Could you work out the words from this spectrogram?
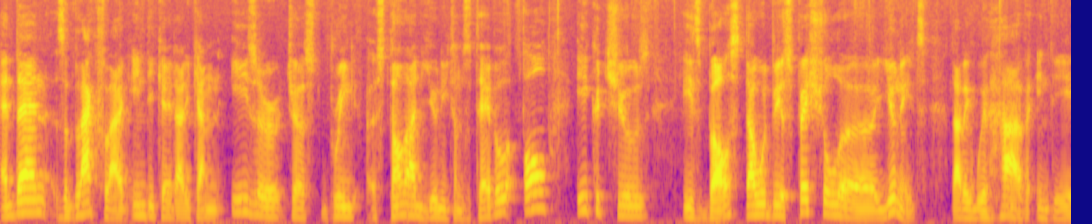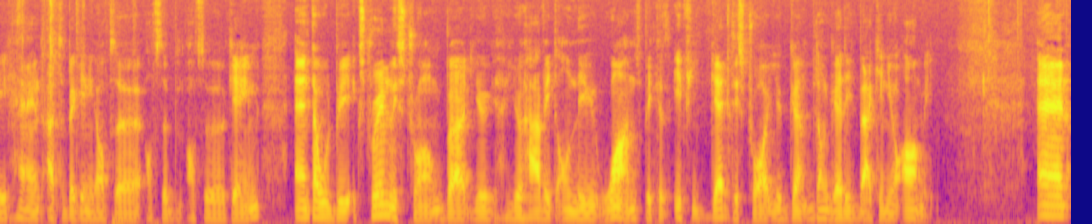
And then the black flag indicate that he can either just bring a standard unit on the table or he could choose his boss. That would be a special uh, unit that it will have in the hand at the beginning of the of the of the game, and that would be extremely strong. But you you have it only once because if you get destroyed, you get, don't get it back in your army. And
